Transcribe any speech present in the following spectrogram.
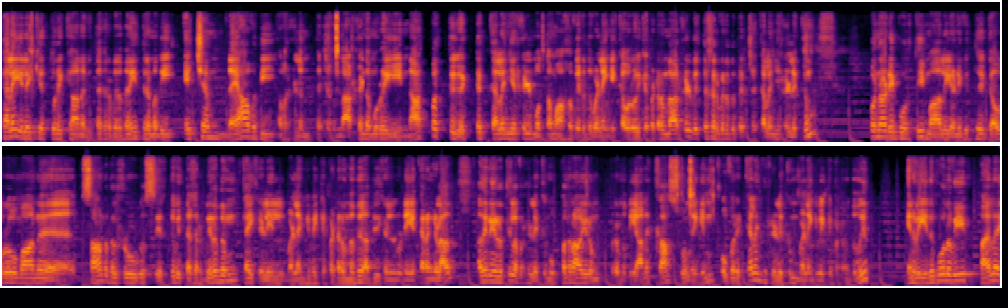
கலை இலக்கியத்துறைக்கான வித்தகர் விருதனை திருமதி எச். எம். தயாவதி அவர்களும் பெற்றிருந்தார்கள். இந்த முறை நாற்பத்தி எட்டு கலைஞர்கள் மொத்தமாக விருது வழங்கி கௌரவிக்கப்பட்டிருந்தார்கள். வித்தகர் விருது பெற்ற கலைஞர்களுக்கும் பொன்னாடை பூர்த்தி மாலை அணிவித்து கௌரவமான சான்றிதழ்களோடு சேர்த்து வித்தகர் விருதும் கைகளில் வழங்கி வைக்கப்பட்டிருந்தது. அதிகளுடைய கரங்களால் அதே நேரத்தில் அவர்களுக்கு முப்பதனாயிரம் பிரமதியான காசோலையும் ஒவ்வொரு கலைஞர்களுக்கும் வழங்கி வைக்கப்பட்டிருந்தது. எனவே இதுபோலவே பல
